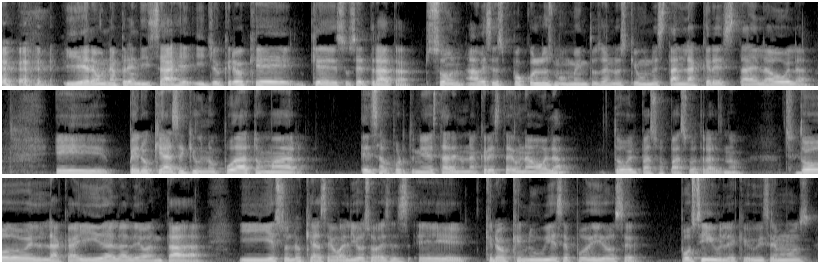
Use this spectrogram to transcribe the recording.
y era un aprendizaje y yo creo que, que, de eso se trata. Son a veces pocos los momentos en los que uno está en la cresta de la ola, eh, pero que hace que uno pueda tomar esa oportunidad de estar en una cresta de una ola, todo el paso a paso atrás, ¿no? Todo el, la caída, la levantada. Y eso es lo que hace valioso. A veces eh, creo que no hubiese podido ser posible que hubiésemos,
